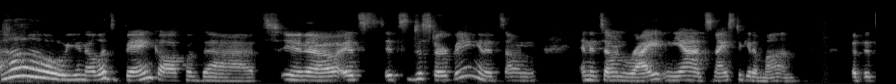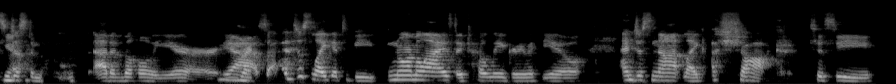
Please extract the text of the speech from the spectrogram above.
oh, you know, let's bank off of that. You know, it's it's disturbing in its own in its own right. And yeah, it's nice to get a month, but it's yeah. just a month out of the whole year. Yeah. Right. So I just like it to be normalized. I totally agree with you. And just not like a shock to see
